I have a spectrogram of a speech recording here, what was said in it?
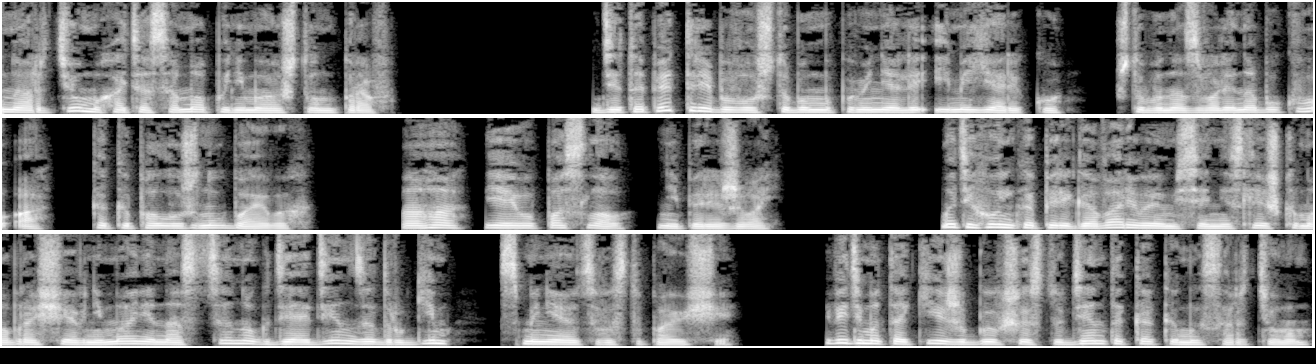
на Артема, хотя сама понимаю, что он прав. Дед опять требовал, чтобы мы поменяли имя Ярику, чтобы назвали на букву «А», как и положено у Баевых. Ага, я его послал, не переживай. Мы тихонько переговариваемся, не слишком обращая внимания на сцену, где один за другим сменяются выступающие. Видимо, такие же бывшие студенты, как и мы с Артемом.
